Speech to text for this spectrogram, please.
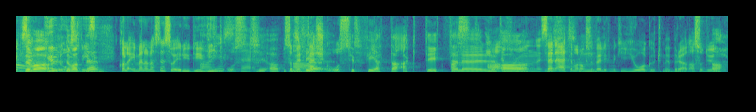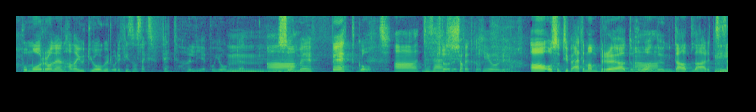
exakt. Det var, Gul det var ost finns. den. Kolla, i Mellanöstern så är det ju, det är ju Ja, vit ost. det. Ja. Som är färsk ost. Typ fetaaktigt Fast eller... Ja, från Sen äter man också Mm. väldigt mycket yoghurt med bröd. Alltså du, Ah. på morgonen, han har gjort yoghurt och det finns någon slags fetthölje på yoghurten. mm. Ja. Som är fett gott! Ja, det är såhär tjock yoghurt. Ja, och så typ äter man bröd, Ja. honung, dadlar, te.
